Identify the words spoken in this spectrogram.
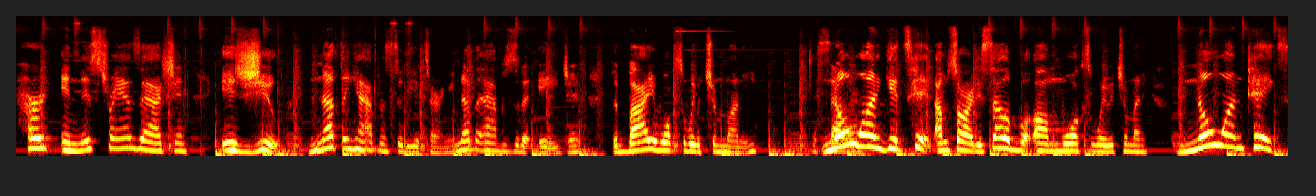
hurt in this transaction is you. Nothing happens to the attorney. Nothing happens to the agent. The buyer walks away with your money. No one gets hit. I'm sorry the seller um, walks away with your money. No one takes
